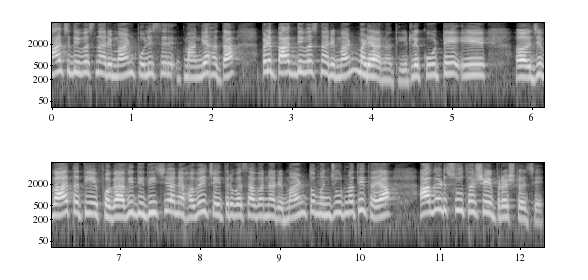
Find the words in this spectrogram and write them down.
પાંચ દિવસના રિમાન્ડ પોલીસે માંગ્યા હતા, પણ એ પાંચ દિવસના રિમાન્ડ મળ્યા નથી. એટલે કોર્ટે એ જે વાત હતી એ ફગાવી દીધી છે અને હવે ચૈત્ર વસાવાના રિમાન્ડ તો મંજૂર નથી થયા. આગળ શું થશે એ પ્રશ્ન છે.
